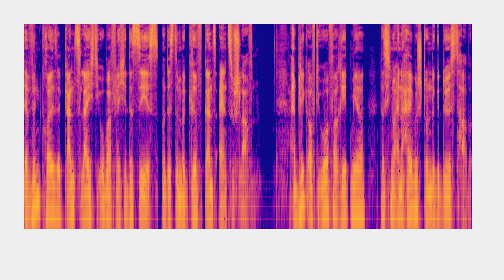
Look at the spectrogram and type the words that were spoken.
Der Wind kräuselt ganz leicht die Oberfläche des Sees und ist im Begriff, ganz einzuschlafen. Ein Blick auf die Uhr verrät mir, dass ich nur eine halbe Stunde gedöst habe.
